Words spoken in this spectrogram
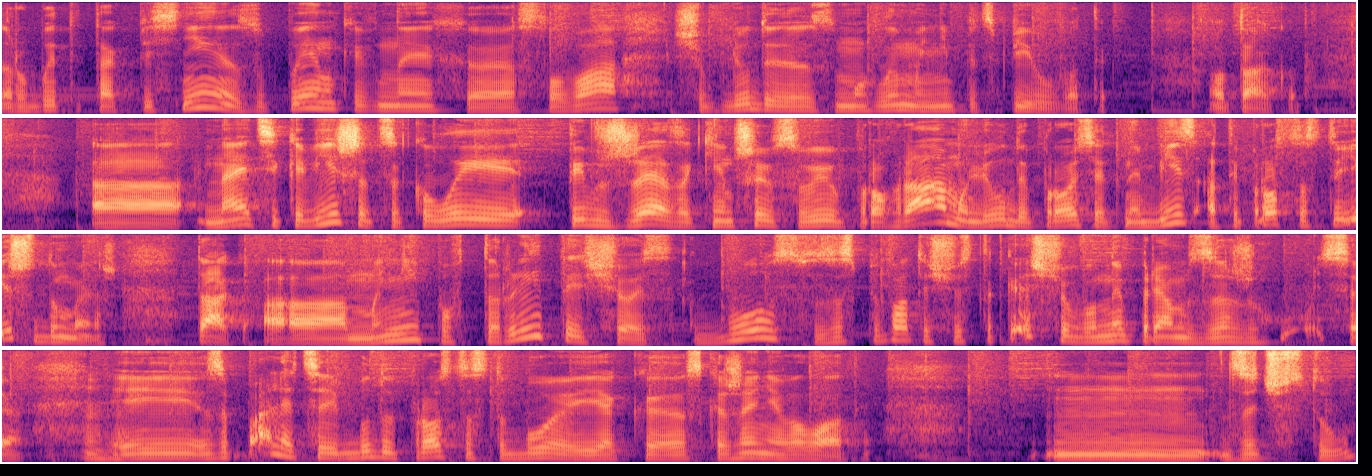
робити так пісні, зупинки в них, е, слова, щоб люди змогли мені підспівувати. Отак от. А, найцікавіше це коли ти вже закінчив свою програму, люди просять на біс, а ти просто стоїш і думаєш, так, а мені повторити щось або заспівати щось таке, що вони прям зажгуться і запаляться, і будуть просто з тобою як е, скажені валати. Зачасту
